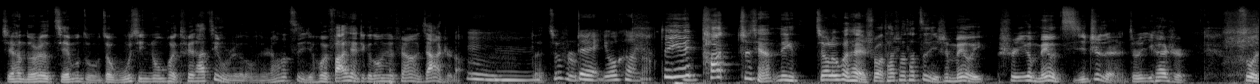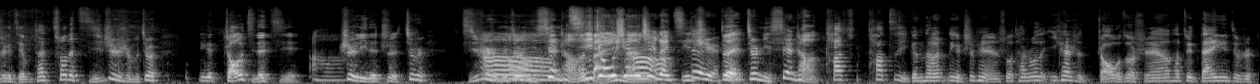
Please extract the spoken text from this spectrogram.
其实很多时候节目组就无形中会推他进入这个东西，然后他自己会发现这个东西非常有价值的。嗯嗯，对，就是对，有可能。对，因为他之前那个交流会，他也说，他说他自己是没有是一个没有极致的人，就是一开始做这个节目，他说的极致是什么？就是那个着急的急，啊，智力的智，就是极致是什么？就是你现场的急中生智的极致，对，就是你现场，他他自己跟他那个制片人说，他说一开始找我做时间他最担心就是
